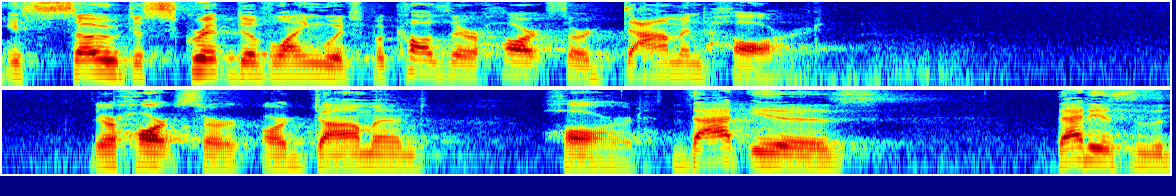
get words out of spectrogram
is so descriptive language, because their hearts are diamond hard. Their hearts are, are diamond hard. That is, that is the,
